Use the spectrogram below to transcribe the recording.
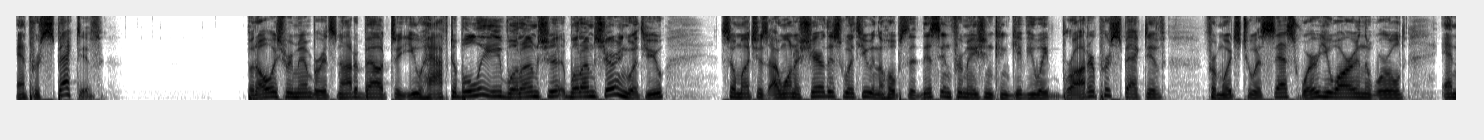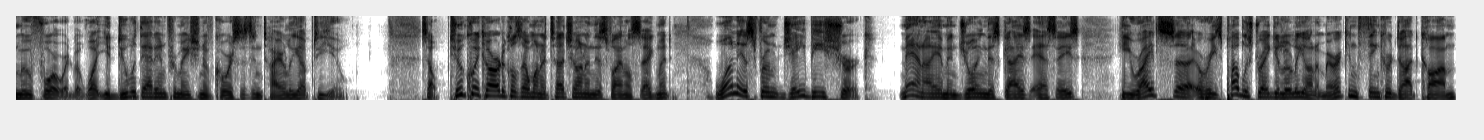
and perspective. But always remember, it's not about uh, you have to believe what I'm sh- what I'm sharing with you, so much as I want to share this with you in the hopes that this information can give you a broader perspective from which to assess where you are in the world and move forward. But what you do with that information, of course, is entirely up to you. So, two quick articles I want to touch on in this final segment. One is from J.B. Shurk. Man, I am enjoying this guy's essays. He writes, uh, or he's published regularly on AmericanThinker.com.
